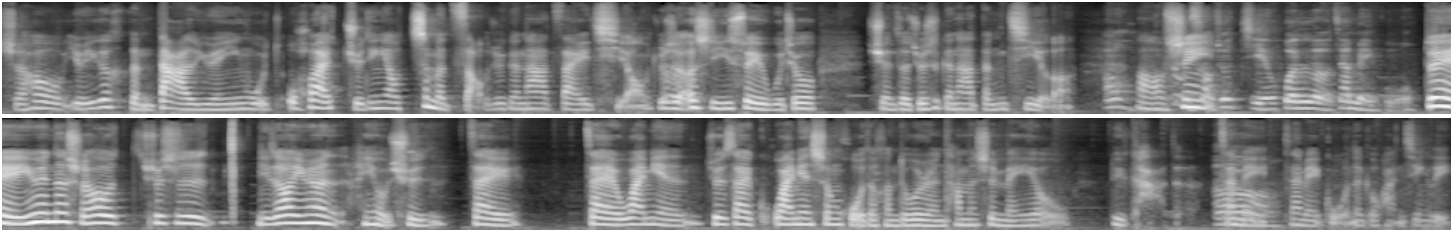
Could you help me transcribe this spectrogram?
时候，有一个很大的原因，我我后来决定要这么早就跟他在一起哦，就是二十一岁我就选择就是跟他登记了。哦，是早就结婚了，在美国。对，因为那时候就是 你知道，因为很有趣，在在外面就是在外面生活的很多人，他们是没有绿卡的，在美在美国那个环境里，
